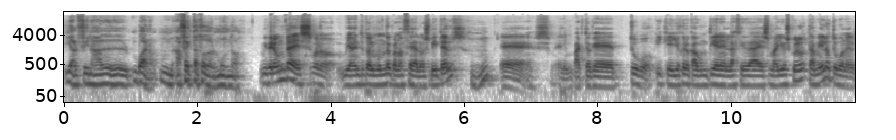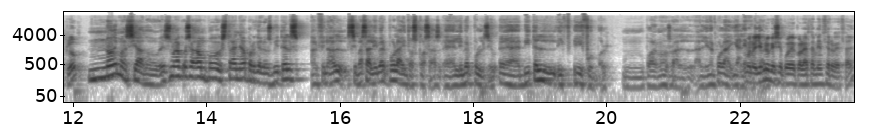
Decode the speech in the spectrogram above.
y al final, bueno, afecta a todo el mundo. Mi pregunta es, bueno, obviamente todo el mundo conoce a los Beatles, uh -huh. eh, el impacto que tuvo y que yo creo que aún tiene en la ciudad es mayúsculo, ¿también lo tuvo en el club? No demasiado, es una cosa un poco extraña porque los Beatles, al final, si vas a Liverpool hay dos cosas, eh, Liverpool, eh, Beatles y, y, fútbol. Mm, Ponemos al, al Liverpool y al Bueno, Everton. yo creo que se puede colar también cerveza, ¿eh?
